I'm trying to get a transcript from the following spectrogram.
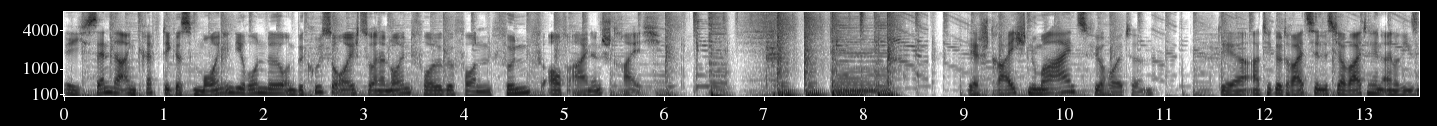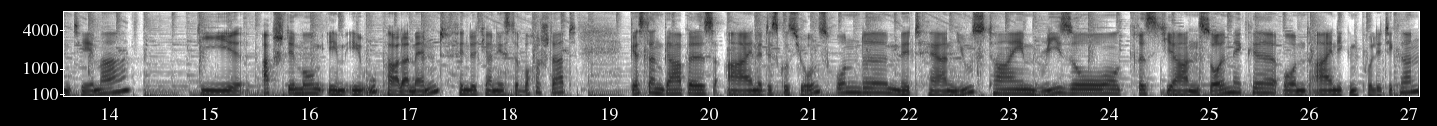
Ich sende ein kräftiges Moin in die Runde und begrüße euch zu einer neuen Folge von 5 auf einen Streich. Der Streich Nummer 1 für heute. Der Artikel 13 ist ja weiterhin ein Riesenthema. Die Abstimmung im EU-Parlament findet ja nächste Woche statt. Gestern gab es eine Diskussionsrunde mit Herrn Newstime, Rezo, Christian Solmecke und einigen Politikern.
